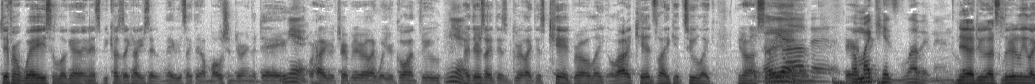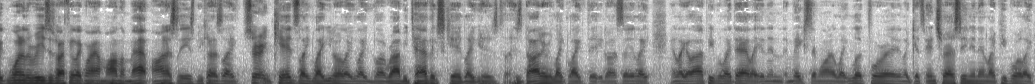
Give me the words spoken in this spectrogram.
different ways to look at it and it's because like how you said maybe it's like the emotion during the day Yeah. or how you interpret it or like what you're going through Yeah. like there's like this girl like this kid bro like a lot of kids like it too like You know what I'm saying? Oh, saying? yeah. Love it. Oh, my kids love it, man. Yeah, dude, that's literally like one of the reasons why I feel like why I'm on the map. Honestly, is because like certain kids, like like you know, like like uh, Robbie Tavik's kid, like his his daughter, like like that. You know what I'm saying? Like and like a lot of people like that, like and then it makes them want to like look for it and like gets interesting. And then like people are like,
